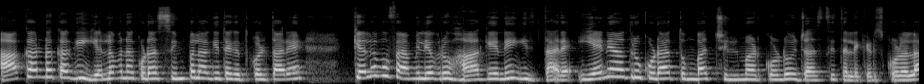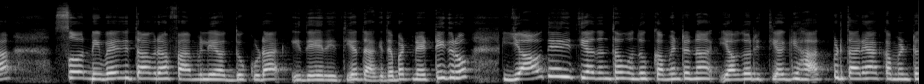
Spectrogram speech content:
ಆ ಕಾರಣಕ್ಕಾಗಿ ಎಲ್ಲವನ್ನ ಕೂಡ ಸಿಂಪಲ್ ಆಗಿ ತೆಗೆದುಕೊಳ್ತಾರೆ. ಕೆಲವು ಫ್ಯಾಮಿಲಿಯವರು ಹಾಗೇನೆ ಇರ್ತಾರೆ. ಏನೇ ಆದರೂ ಕೂಡ ತುಂಬ ಚಿಲ್ ಮಾಡಿಕೊಂಡು ಜಾಸ್ತಿ ತಲೆ ಕೆಡಿಸ್ಕೊಳ್ಳಲ್ಲ. ಸೊ ನಿವೇದಿತಾ ಅವರ ಫ್ಯಾಮಿಲಿಯದ್ದು ಕೂಡ ಇದೇ ರೀತಿಯದ್ದಾಗಿದೆ. ಬಟ್ ನೆಟ್ಟಿಗರು ಯಾವುದೇ ರೀತಿಯಾದಂಥ ಒಂದು ಕಮೆಂಟನ್ನು ಯಾವುದೋ ರೀತಿಯಾಗಿ ಹಾಕ್ಬಿಡ್ತಾರೆ. ಆ ಕಮೆಂಟ್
